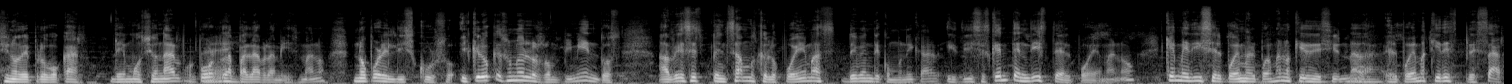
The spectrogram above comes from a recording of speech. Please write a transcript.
sino de provocar, de emocionar por la palabra misma, ¿no? no por el discurso. Y creo que es uno de los rompimientos. A veces pensamos que los poemas deben de comunicar y dices, ¿qué entendiste del poema? ¿no? ¿Qué me dice el poema? El poema no quiere decir nada, el poema quiere expresar.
